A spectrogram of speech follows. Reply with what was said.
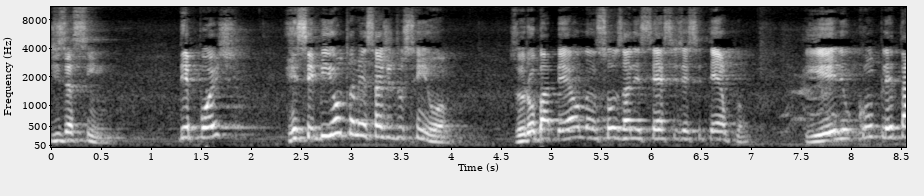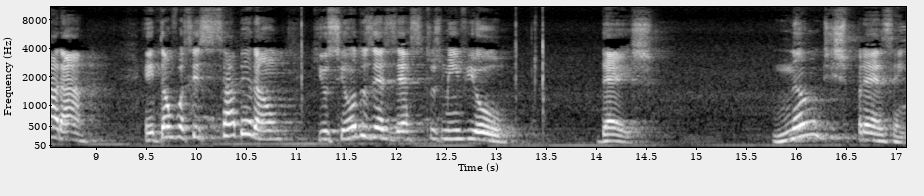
diz assim: Depois recebi outra mensagem do Senhor. Zorobabel lançou os alicerces desse templo, e ele o completará. Então vocês saberão que o Senhor dos Exércitos me enviou. 10. Não desprezem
